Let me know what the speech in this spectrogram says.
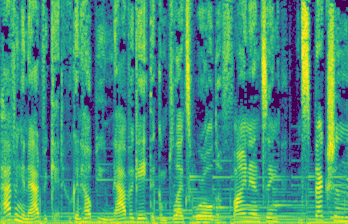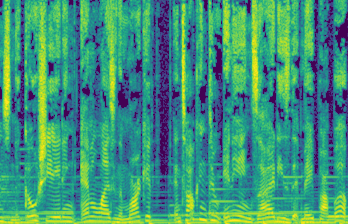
Having an advocate who can help you navigate the complex world of financing, inspections, negotiating, analyzing the market, and talking through any anxieties that may pop up,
